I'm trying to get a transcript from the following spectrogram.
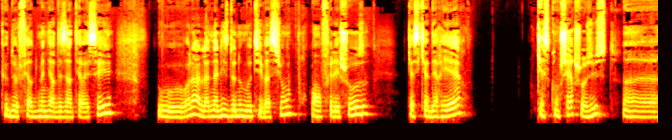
que de le faire de manière désintéressée. Ou voilà, l'analyse de nos motivations, pourquoi on fait les choses. qu'est-ce qu'il y a derrière, qu'est-ce qu'on cherche au juste. Euh,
